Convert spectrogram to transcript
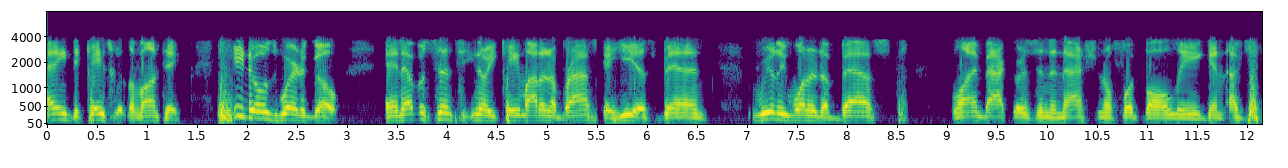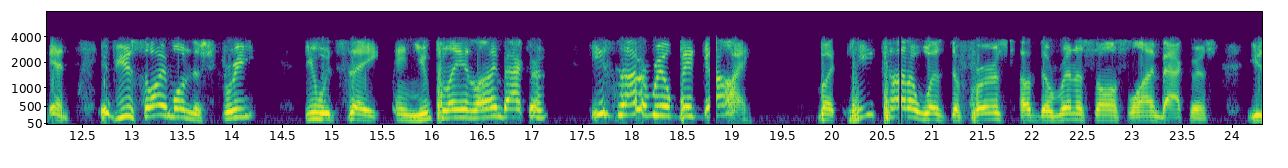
ain't the case with Lavonte. He knows where to go. And ever since you know he came out of Nebraska, he has been really one of the best linebackers in the National Football League. And again, if you saw him on the street, you would say, "And you playing linebacker?" He's not a real big guy but he kind of was the first of the Renaissance linebackers you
